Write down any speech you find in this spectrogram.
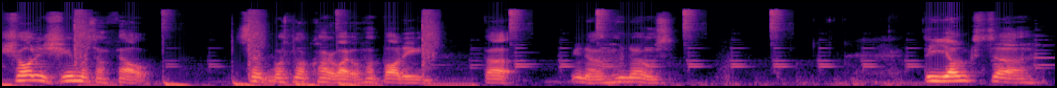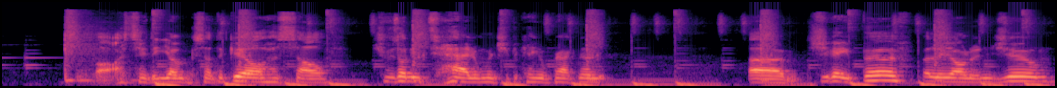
surely she must have felt something was not quite right with her body. But you know who knows? The youngster, well, I say the youngster, the girl herself, she was only ten when she became pregnant. Um, she gave birth early on in June,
